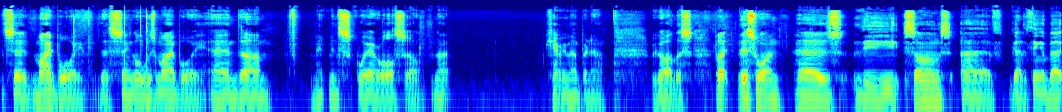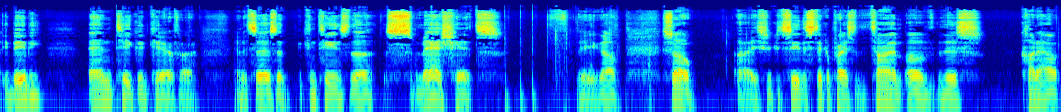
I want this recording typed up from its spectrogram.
It said "My Boy." The single was "My Boy," and um, it been Square also. not can't remember now. Regardless, but this one has the songs "I've Got a Thing About You, Baby" and "Take Good Care of Her," and it says that it contains the smash hits. There you go. So, uh, as you can see, the sticker price at the time of this cutout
